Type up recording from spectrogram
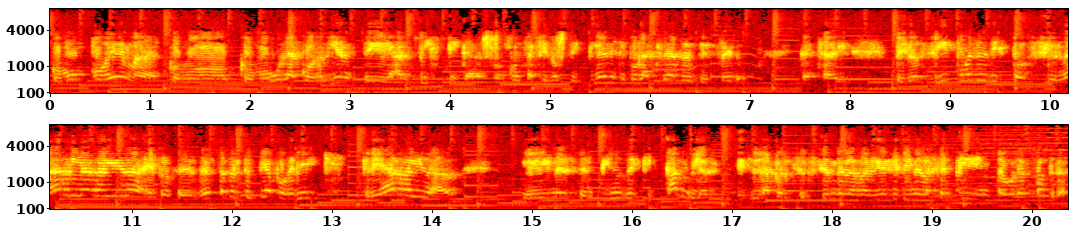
Como un poema, como, como una corriente artística, son cosas que no se crean que tú las creas desde cero, ¿cachai? Pero sí puede distorsionar la realidad, entonces desde esta perspectiva podría crear realidad en el sentido de que cambian la percepción de la realidad que tiene la gente y instauran otra.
